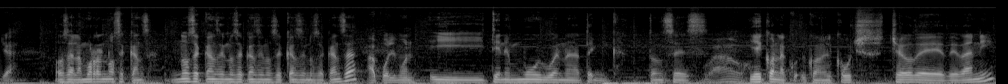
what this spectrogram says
Ya. O sea, la morra no se cansa. No se cansa y no se cansa y no se cansa y no se cansa. A pulmón. Y tiene muy buena técnica. Entonces, Wow. y ahí con, la, con el coach cheo de, de Dani,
